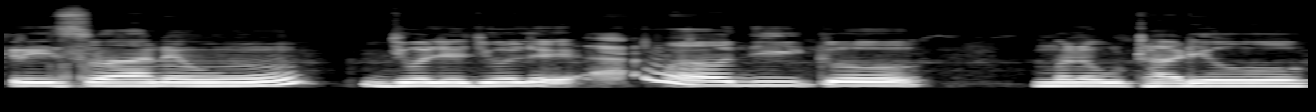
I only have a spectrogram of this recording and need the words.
ક્રિસ્વા અને હું જોલે જોલે આ દીકો મને ઉઠાડ્યો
